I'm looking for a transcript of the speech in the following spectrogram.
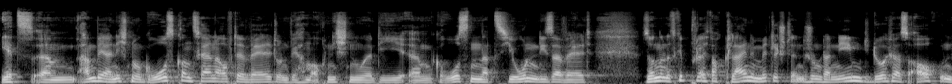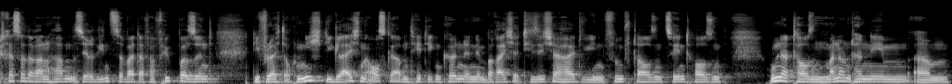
Jetzt ähm, haben wir ja nicht nur Großkonzerne auf der Welt und wir haben auch nicht nur die ähm, großen Nationen dieser Welt, sondern es gibt vielleicht auch kleine mittelständische Unternehmen, die durchaus auch Interesse daran haben, dass ihre Dienste weiter verfügbar sind, die vielleicht auch nicht die gleichen Ausgaben tätigen können in dem Bereich IT-Sicherheit wie ein 5.000, 10.000, 100.000 Mann Unternehmen. Ähm,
